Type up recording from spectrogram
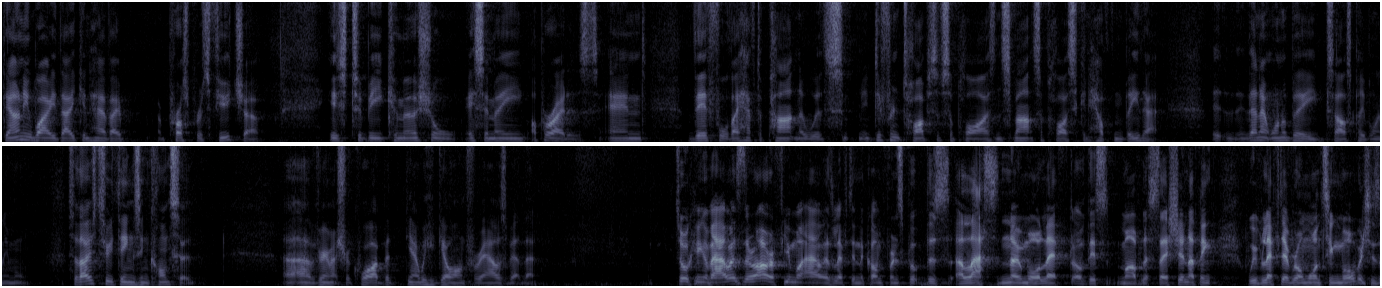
the only way they can have a, a prosperous future is to be commercial SME operators, and therefore they have to partner with different types of suppliers and smart suppliers who can help them be that. They don't want to be salespeople anymore. So those two things in concert uh, are very much required. But you know, we could go on for hours about that. Talking of hours, there are a few more hours left in the conference, but there's alas no more left of this marvellous session. I think we've left everyone wanting more, which is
